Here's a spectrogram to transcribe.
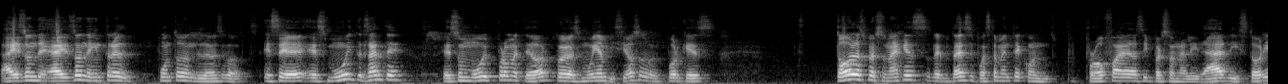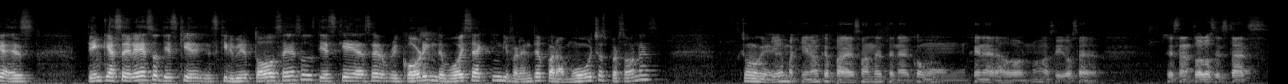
ahí es donde, ahí es donde entra el punto donde ese es muy interesante, es un muy prometedor, pero es muy ambicioso, porque es todos los personajes reclutados supuestamente con profiles y personalidad, y historia, es tienen que hacer eso, tienes que escribir todos esos, tienes que hacer recording de voice acting diferente para muchas personas. Es como Yo que imagino que para eso han de tener como un generador, ¿no? Así, o sea, están todos los stats,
